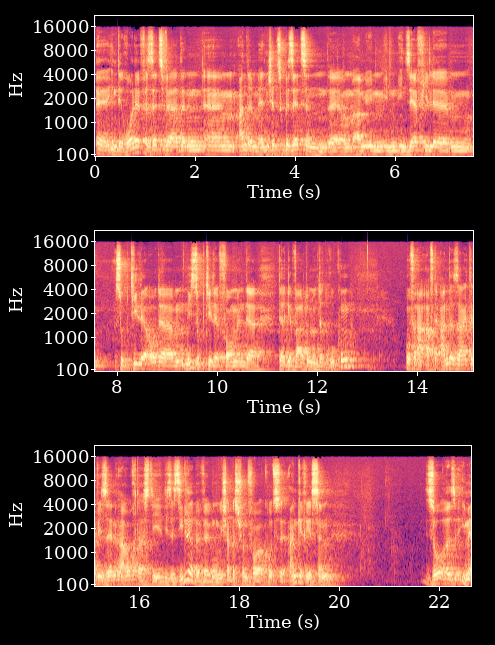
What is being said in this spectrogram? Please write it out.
äh, in die Rolle versetzt werden, ähm, andere Menschen zu besetzen, ähm, in, in, in, sehr viele ähm, subtile oder nicht subtile Formen der, der Gewalt und Unterdrückung. Auf, auf der anderen Seite, wir sehen auch, dass die, diese Siedlerbewegung, ich habe das schon vor kurz angerissen, so also immer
